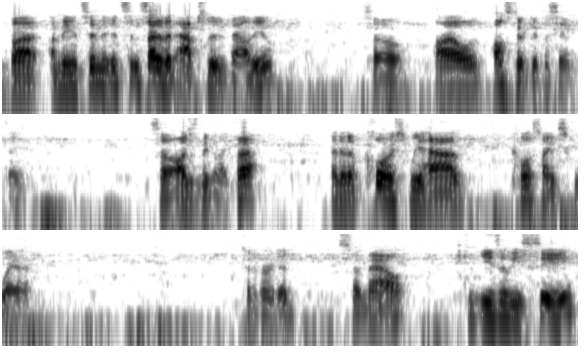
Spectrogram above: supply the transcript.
but I mean it's in it's inside of an absolute value, so I'll I'll still get the same thing. So I'll just leave it like that. And then of course we have cosine square converted. So now you can easily see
